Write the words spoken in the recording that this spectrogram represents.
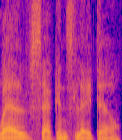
Twelve seconds later.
